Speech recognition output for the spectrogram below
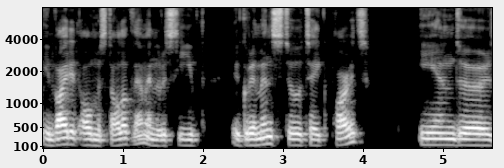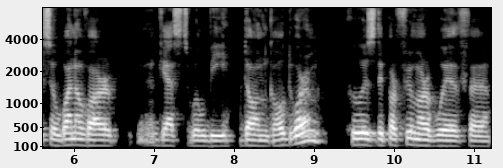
invited almost all of them and received agreements to take part. And so one of our guests will be Dawn Goldworm, who is the perfumer with uh,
